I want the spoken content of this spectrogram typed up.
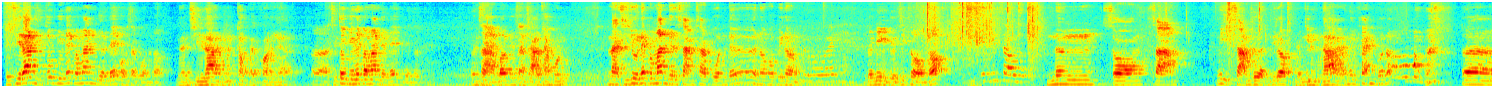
เดือน4ล้านสิตกอยู่ในประมาณเดือนใดของสากลเนาะเดือนสี่ลาวนี่มันตกไปก่อนแล้วอ่าสิตกอยู่ในประมาณเดือนใดเดือนสุดเดือนสามบ่เดือนสาสามมสามสามค นน่าสิอยู่ในประมาณเดือนสามสากลเด้อน้องพ่อพี่น้องโดยเดือนนี้เดือนที่สองเนาะเดือนสิบสองหนึ่งสองสามนี่สามเดือนพี่น้องเดือนหนึ่งลาวหนึ่งพันบ่เนาะเออ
